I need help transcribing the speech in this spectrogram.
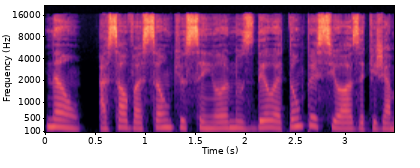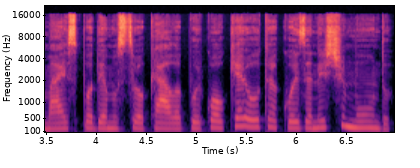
Não, a salvação que o Senhor nos deu é tão preciosa que jamais podemos trocá-la por qualquer outra coisa neste mundo,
